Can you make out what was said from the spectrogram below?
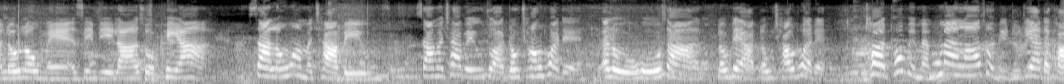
အလုပ်လုပ်မယ်အဆင်ပြေလားဆိုဖေကစာလုံးဝမချပေးဘူး စာမချပေးဘူးဆိုတာဒုတ်ချောင်းထွက်တယ်အဲ့လိုဟိုးစာလုပ်တဲ့ဟာဒုတ်ချောင်းထွက်တယ်ထွက်ထွက်ပေမဲ့မှန်လားဆိုပြီးဒုတိယတစ်ခါ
